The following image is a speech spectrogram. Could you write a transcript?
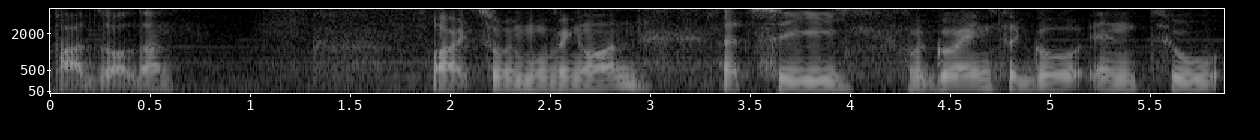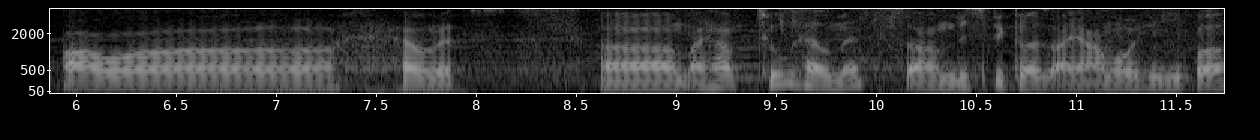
pads all done. All right, so we're moving on let's see we're going to go into our helmets. Um, I have two helmets um, just because I am a keeper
